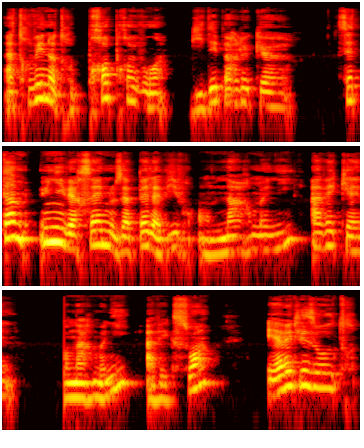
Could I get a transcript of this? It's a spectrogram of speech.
à trouver notre propre voie, guidée par le cœur. Cette âme universelle nous appelle à vivre en harmonie avec elle, en harmonie avec soi et avec les autres,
